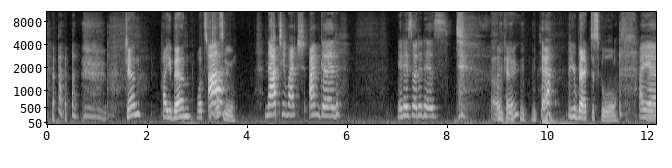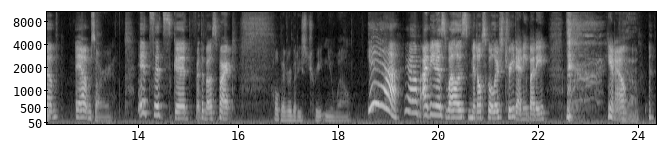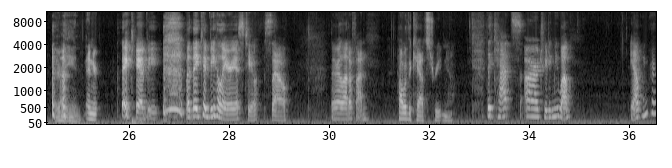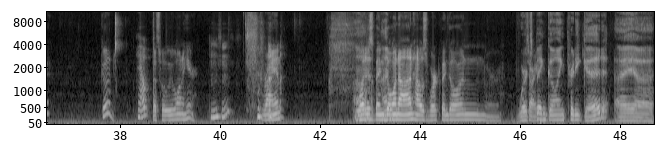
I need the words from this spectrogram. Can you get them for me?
Jen, how you been? What's Ah. what's new? Not too much. I'm good. It is what it is. Okay. yeah, You're back to school. I am. Yeah, I'm sorry. it's it's good for the most part. Hope everybody's treating you well. Yeah, yeah. I mean, as well as middle schoolers treat anybody. you know, Yeah, they're mean. And you're they can be, but they could be hilarious too. So they're a lot of fun. how are the cats treating you? The cats are treating me well. Yep. Okay. Good. Yep. That's what we want to hear. Mm-hmm. Ryan, what has been I'm- going on? How's work been going? Or Work's Sorry. been going pretty good. I uh,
